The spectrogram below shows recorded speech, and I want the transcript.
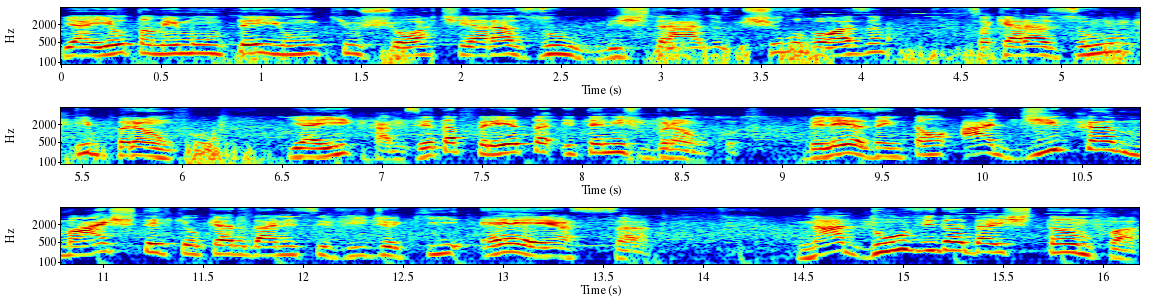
E aí eu também montei um que o short era azul, listrado, estilo rosa, só que era azul e branco. E aí, camiseta preta e tênis branco. Beleza? Então a dica master que eu quero dar nesse vídeo aqui é essa. Na dúvida da estampa,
